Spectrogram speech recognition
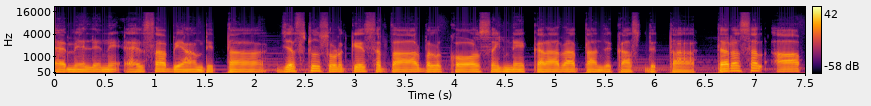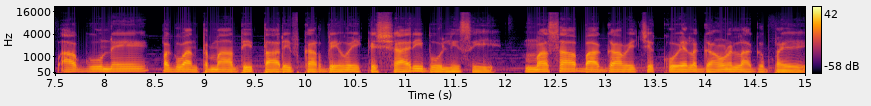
ਐਮਐਲਏ ਨੇ ਐਸਾ ਬਿਆਨ ਦਿੱਤਾ, ਜਿਸ ਨੂੰ ਸੁਣ ਕੇ ਸਰਦਾਰ ਬਲਕੌਰ ਸਿੰਘ ਨੇ ਕਰਾਰਾ ਤੰਜ ਕੱਸ ਦਿੱਤਾ। ਦਰਅਸਲ ਆਪ ਆਗੂ ਨੇ ਭਗਵੰਤ ਮਾਨ ਦੀ ਤਾਰੀਫ ਕਰਦੇ ਹੋਏ ਇੱਕ ਸ਼ਾਇਰੀ ਬੋਲੀ ਸੀ। ਮਸਾ ਬਾਗਾਂ ਵਿੱਚ ਕੋਇਲ ਗਾਉਣ ਲੱਗ ਪਏ।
